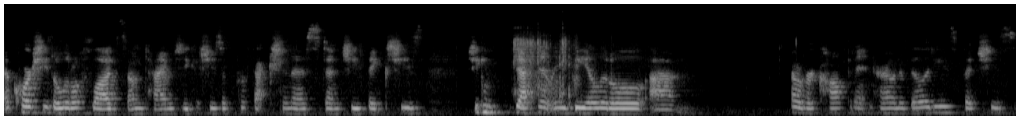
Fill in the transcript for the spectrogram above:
Of course, she's a little flawed sometimes because she's a perfectionist and she thinks she's she can definitely be a little um, overconfident in her own abilities, but she's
